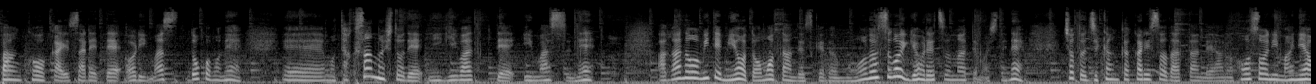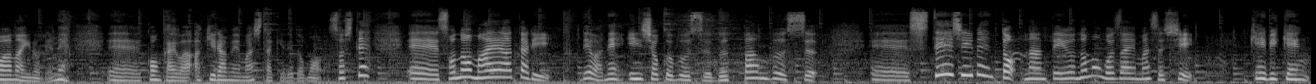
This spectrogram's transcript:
般公開されております。どこもね、えー、もうたくさんの人でにぎわっていますね。阿賀野を見てみようと思ったんですけどものすごい行列になってましてね。ちょっと時間かかりそうだったんであの放送に間に合わないのでね、えー、今回は諦めましたけれども。そして、えー、その前あたりではね飲食ブース物販ブースえー、ステージイベントなんていうのもございますし警備犬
